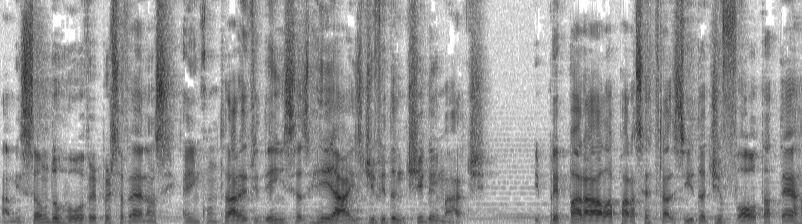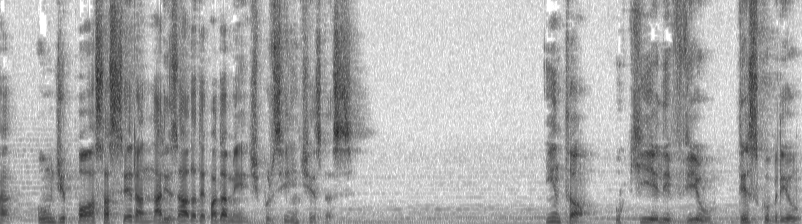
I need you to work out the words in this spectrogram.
A missão do rover Perseverance é encontrar evidências reais de vida antiga em Marte e prepará-la para ser trazida de volta à Terra, onde possa ser analisada adequadamente por cientistas. Então, o que ele viu, descobriu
